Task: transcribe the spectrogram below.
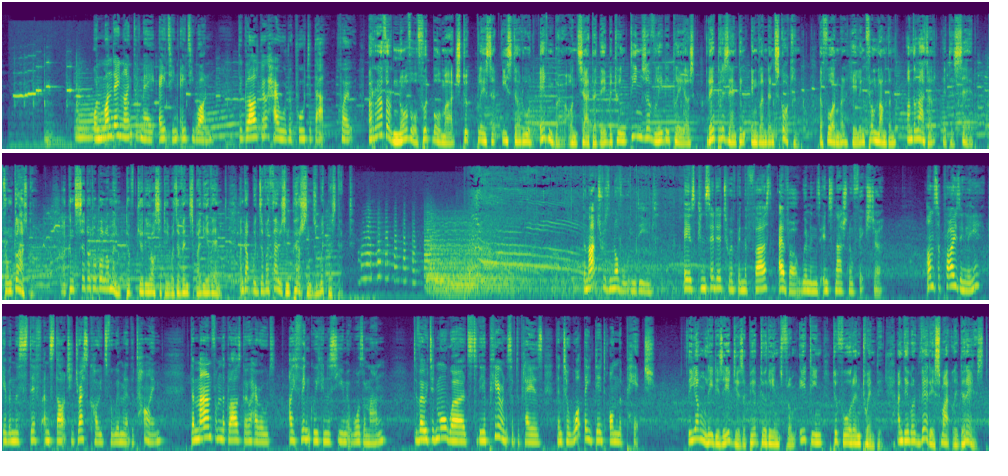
On Monday, 9th of May 1881, the Glasgow Herald reported that, quote, a rather novel football match took place at Easter Road, Edinburgh on Saturday between teams of lady players representing England and Scotland, the former hailing from London and the latter, it is said, from Glasgow. A considerable amount of curiosity was evinced by the event, and upwards of a thousand persons witnessed it. The match was novel indeed. It is considered to have been the first ever women's international fixture. Unsurprisingly, given the stiff and starchy dress codes for women at the time, the man from the Glasgow Herald, I think we can assume it was a man, devoted more words to the appearance of the players than to what they did on the pitch. The young ladies' ages appeared to range from 18 to 4 and 20, and they were very smartly dressed.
